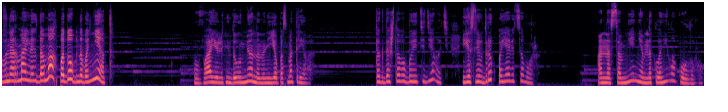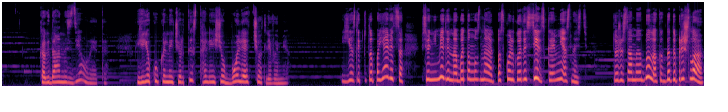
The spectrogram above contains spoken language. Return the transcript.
В нормальных домах подобного нет. Вайолет недоуменно на нее посмотрела. Тогда что вы будете делать, если вдруг появится вор? Она с сомнением наклонила голову. Когда она сделала это, ее кукольные черты стали еще более отчетливыми. Если кто-то появится, все немедленно об этом узнают, поскольку это сельская местность. То же самое было, когда ты пришла.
